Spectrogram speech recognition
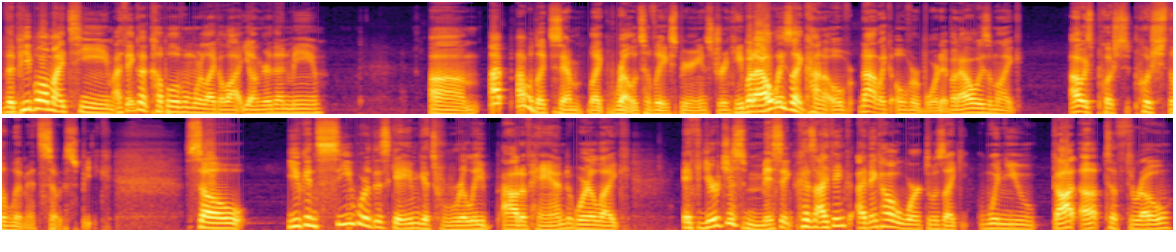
the people on my team, I think a couple of them were like a lot younger than me. Um, I, I would like to say I'm like relatively experienced drinking, but I always like kind of over, not like overboard it, but I always am like, I always push push the limits, so to speak. So you can see where this game gets really out of hand, where like if you're just missing, because I think I think how it worked was like when you got up to throw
